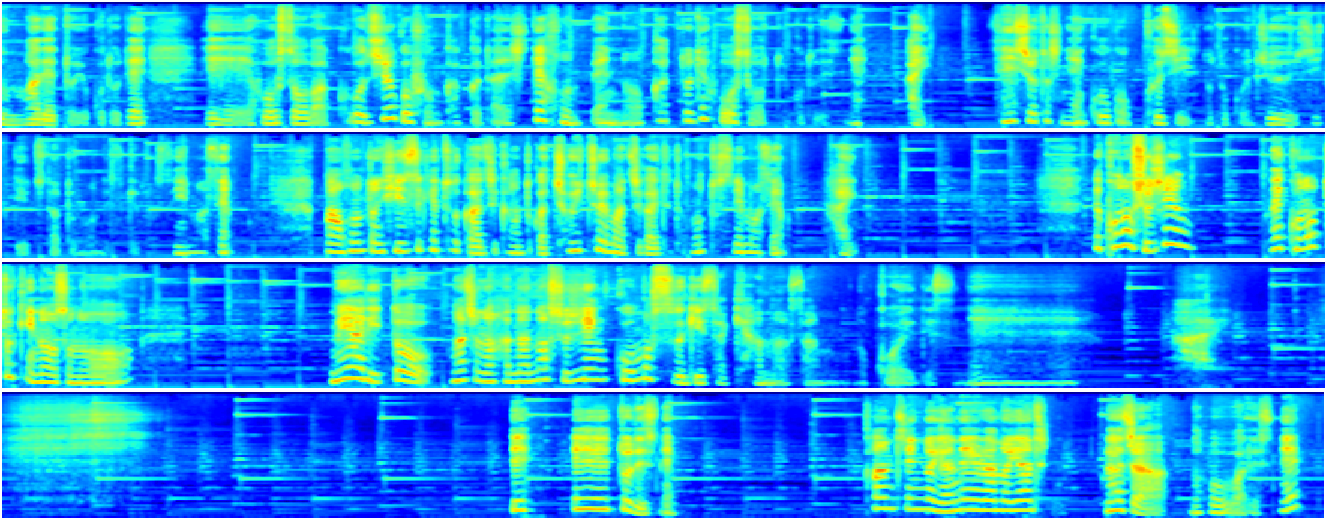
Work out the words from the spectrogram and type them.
分までということで、えー、放送枠を15分拡大して本編ノーカットで放送ということですね。はい。先週私ね、午後9時のところ10時って言ってたと思うんですけど、すいません。まあ本当に日付とか時間とかちょいちょい間違えてて、本当すいません。はい。で、この主人、ね、この時のその、メアリと魔女の花の主人公も杉咲花さんの声ですね。はい。で、えー、っとですね、肝心の屋根裏のやラジャーの方はですね、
